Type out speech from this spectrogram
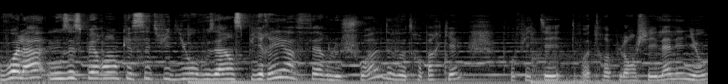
Voilà, nous espérons que cette vidéo vous a inspiré à faire le choix de votre parquet. Profitez de votre plancher La Legno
